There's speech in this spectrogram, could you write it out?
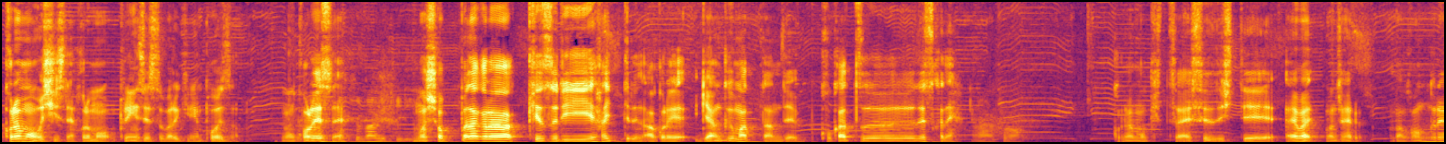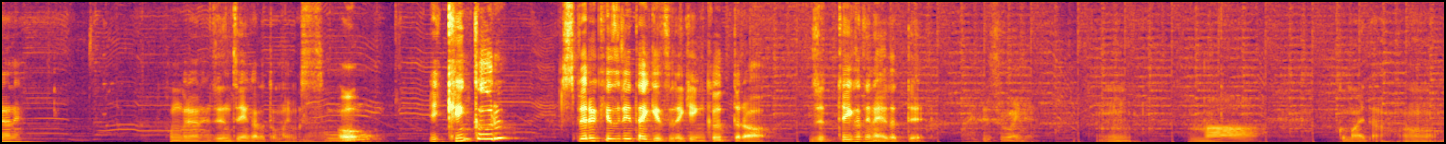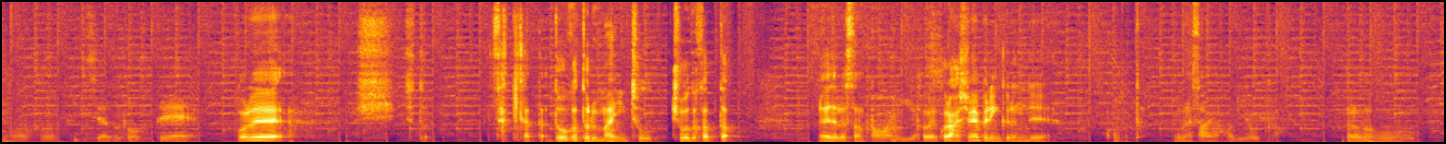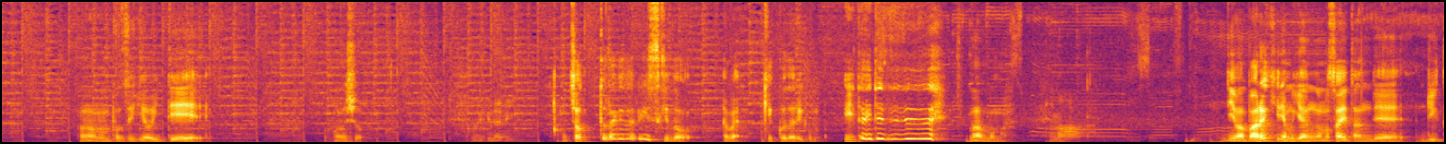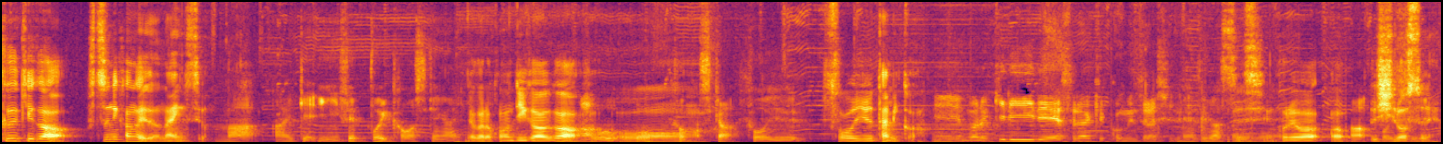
これも美味しいですね。これもプリンセスとバルキリーのポイズンもうこれですね。もうしょっぱだから削り入ってる。あこれギャングマッタんで枯渇ですかね。なるほど。これはもう決済せずしてあやばいワンチャン入る。まあこんぐらいはね。こんぐらいはね全然いいかなと思います。うんおえ喧嘩売る？スペル削り対決で喧嘩売ったら絶対勝てないよ。だって。相手すごいね。うん。まこれ前だな。うん。あなるほ1ヤード取って。これさっき買った。動画撮る前にちょうちょうど買った。アイドルスタンプかわいい。やこれ橋目プリン来るんで。こう買ったごめんなさい。掘りようか。なるほど。これはもう墓石置いてよいしょ。ちょっとだけだるいですけどやばい。結構だるいかも痛い痛い痛い痛い。まあまあまあ。まで今バルキリーもギャンガも咲いたんで陸受けが普通に考えたらないんですよ。あまあ相手陰性っぽい顔してない？だからこのディガーがあおおそっちか。そういう。そういう民か。えー、バルキリーでそれは結構珍しいね。珍しいね。これはああ後ろっすね。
